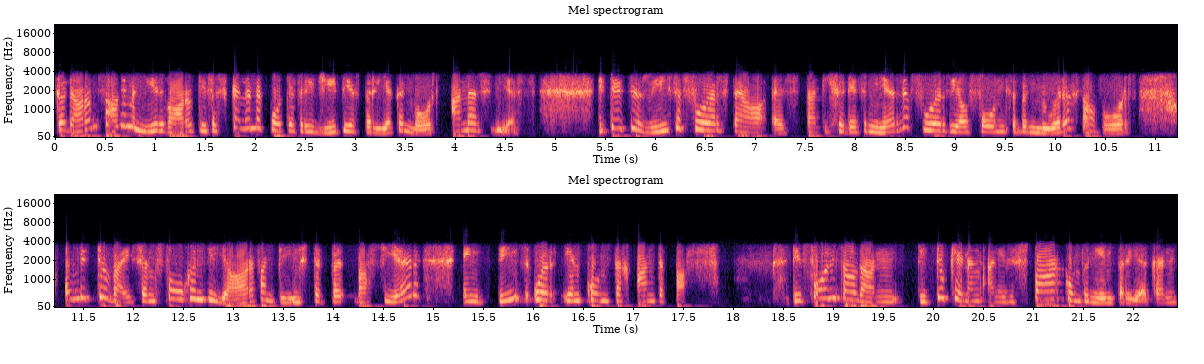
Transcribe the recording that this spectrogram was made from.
So daarom sal die manier waarop die verskillende potte vir die GPF bereken word anders wees. Die teoriese voorstel is dat die gedefinieerde voordeelfondse benodig sal word om die toewysing volgens die jare van dienste baseer en diensooreenkomstig aan te pas. Die fonds sal dan die toekenning aan die spaarkomponent bereken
